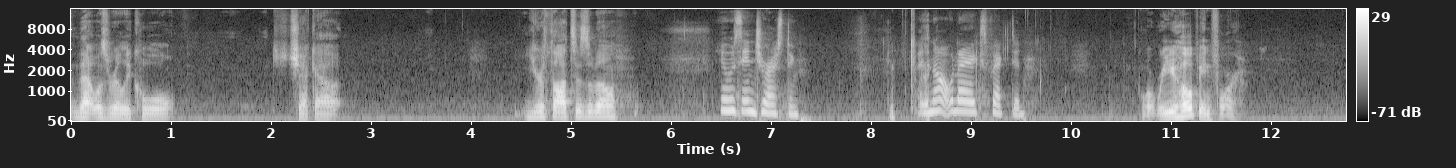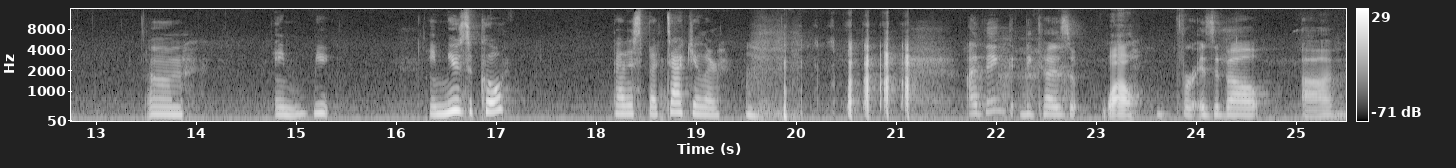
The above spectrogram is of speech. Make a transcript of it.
that was really cool. Check out. Your thoughts, Isabel? It was interesting. Okay. And not what I expected. What were you hoping for? Um, a mu- a musical that is spectacular. I think because Wow. for Isabel, um,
